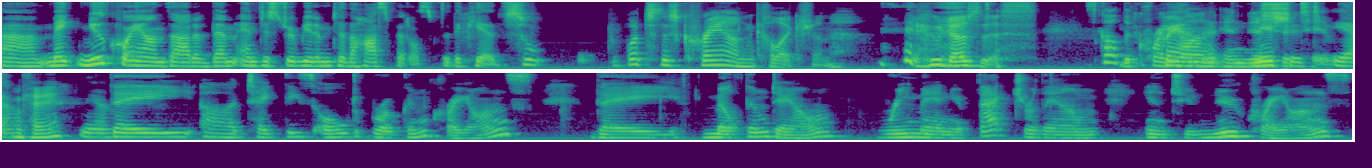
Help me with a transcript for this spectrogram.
um, make new crayons out of them and distribute them to the hospitals for the kids So, what's this crayon collection? Who does this? It's called the Crayon, Initiative. yeah Okay. yeah They uh, take these old broken crayons, they melt them down, remanufacture them into new crayons.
